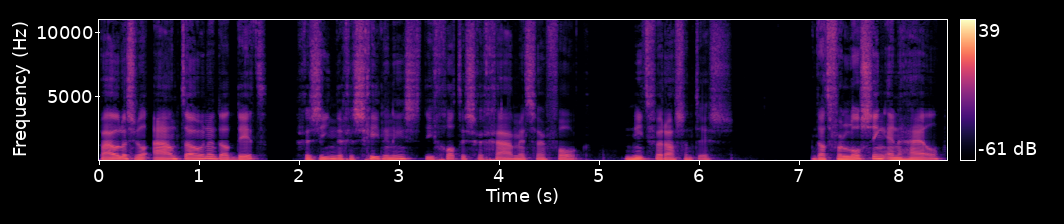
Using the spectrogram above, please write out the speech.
Paulus wil aantonen dat dit, gezien de geschiedenis die God is gegaan met zijn volk, niet verrassend is. Dat verlossing en heil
